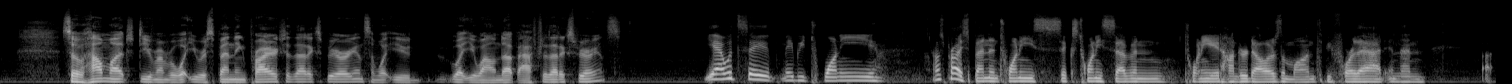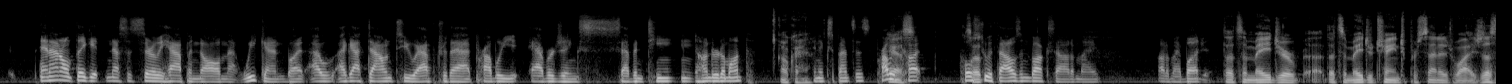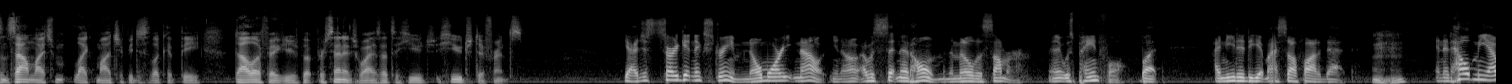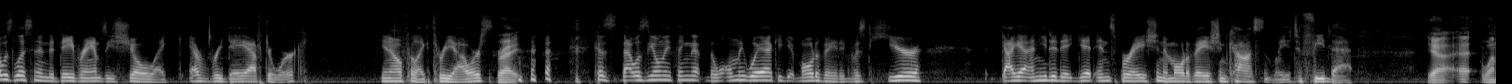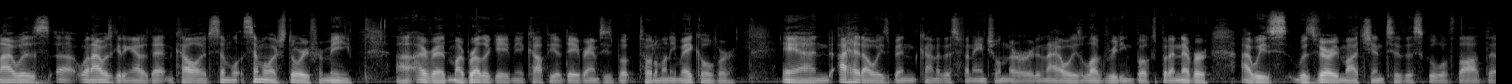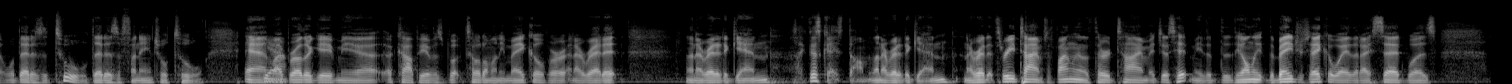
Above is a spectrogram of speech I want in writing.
So how much do you remember what you were spending prior to that experience and what you what you wound up after that experience? Yeah, I would say maybe 20 I was probably spending 26, 27, 2800 dollars a month before that and then uh, and I don't think it necessarily happened all in that weekend, but I, I got down to after that probably averaging 1700 a month Okay. in expenses. Probably Yes. cut close So- to a thousand bucks out of my out of my budget. That's a major. Uh, that's a major change percentage wise. Doesn't sound like like much if you just look at the dollar figures, but percentage wise, that's a huge huge difference. yeah, I just started getting extreme. No more eating out. You know, I was sitting at home in the middle of the summer, and it was painful, but I needed to get myself out of debt. Mm-hmm. And it helped me. I was listening to Dave Ramsey's show like every day after work, you know, for like three hours, Right. because that was the only thing that the only way I could get motivated was to hear. I, I needed to get inspiration and motivation constantly to feed that. Yeah, uh, when I was uh, when I was getting out of debt in college, similar similar story for me. Uh, I read my brother gave me a copy of Dave Ramsey's book Total Money Makeover, and I had always been kind of this financial nerd, and I always loved reading books, but I never I was was very much into the school of thought that well, debt is a tool, debt is a financial tool, and my brother gave me a, a copy of his book Total Money Makeover, and I read it. Then I read it again. I was like, "This guy's dumb." And then I read it again, and I read it three times. So finally, on the third time, it just hit me. that the, the only the major takeaway that I said was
